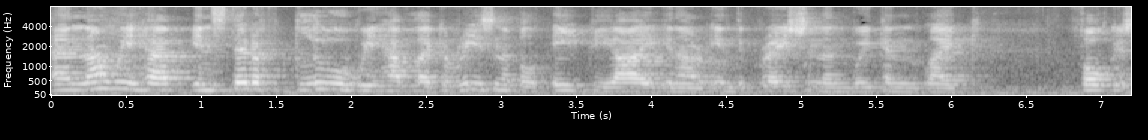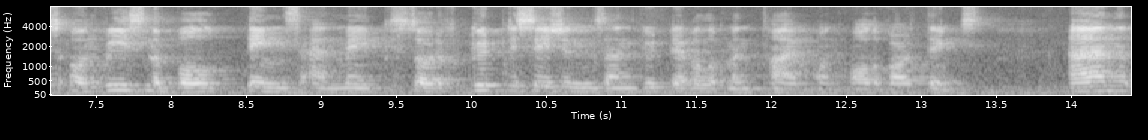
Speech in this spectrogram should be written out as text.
and now we have, instead of glue, we have like a reasonable API in our integration, and we can like focus on reasonable things and make sort of good decisions and good development time on all of our things. And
